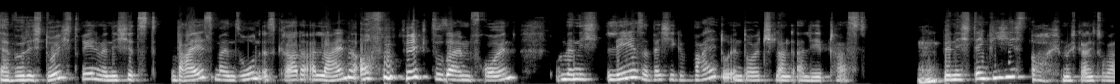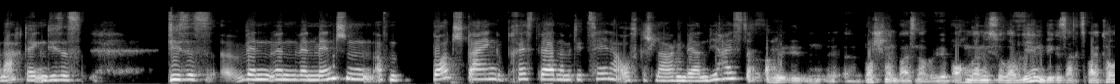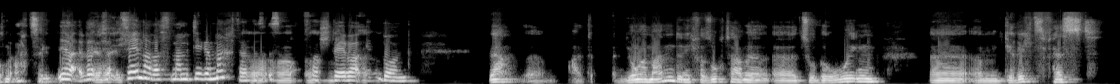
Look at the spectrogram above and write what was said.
da würde ich durchdrehen, wenn ich jetzt weiß, mein Sohn ist gerade alleine auf dem Weg zu seinem Freund. Und wenn ich lese, welche Gewalt du in Deutschland erlebt hast, Mhm. Wenn ich denke, wie hieß, oh, ich möchte gar nicht drüber nachdenken, dieses, dieses, äh, wenn, wenn, wenn Menschen auf dem Bordstein gepresst werden, damit die Zähne ausgeschlagen werden. Wie heißt das? Aber, äh, Bordstein beißen, aber wir brauchen gar nicht so gehen. Wie gesagt, 2018. Ja, aber ja, erzähl mal, was man mit dir gemacht hat. Das äh, ist unvorstellbar äh, Bonn. Ja, äh, halt ein junger Mann, den ich versucht habe äh, zu beruhigen, äh, ähm, gerichtsfest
